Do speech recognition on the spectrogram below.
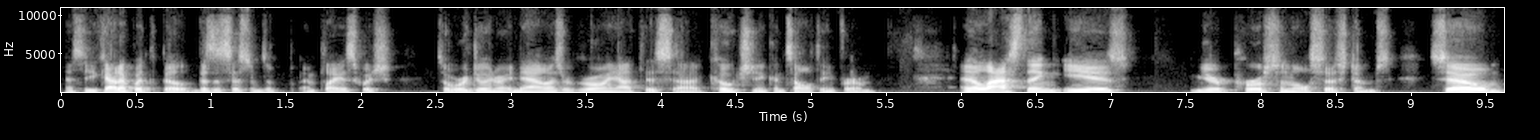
And so you got to put the business systems in place, which is what we're doing right now as we're growing out this uh, coaching and consulting firm. And the last thing is your personal systems. So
